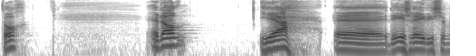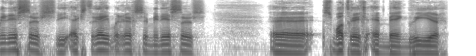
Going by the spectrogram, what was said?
toch? En dan, ja, de Israëlische ministers, die extreemrechtse ministers, Smotrich en Ben-Gvir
